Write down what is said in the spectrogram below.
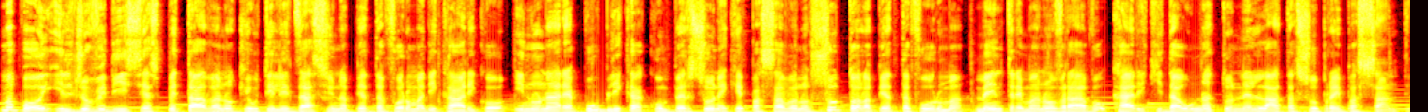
ma poi il giovedì si aspettavano che utilizzassi una piattaforma di carico in un'area pubblica con persone che passavano sotto la piattaforma mentre manovravo carichi da una tonnellata sopra i passanti.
